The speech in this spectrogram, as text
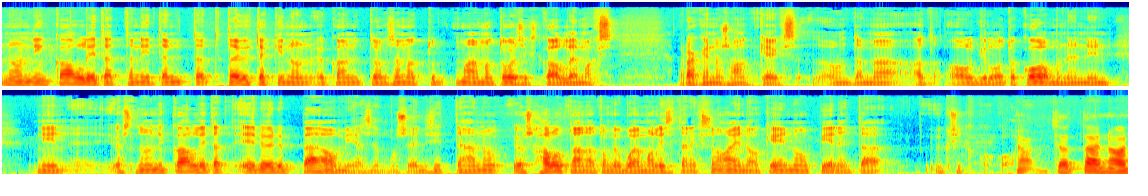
ne on niin kalliita, että niitä nyt, tätä yhtäkin on, joka nyt on sanottu maailman toiseksi kalleimmaksi rakennushankkeeksi, on tämä Olkiluoto kolmonen, niin, niin jos ne on niin kalliita, että ei löydy pääomia semmoiseen, niin sittenhän on, jos halutaan atomivoimaa lisätä, niin se on ainoa keino on pienentää yksikkökokoa. No, tota, no,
